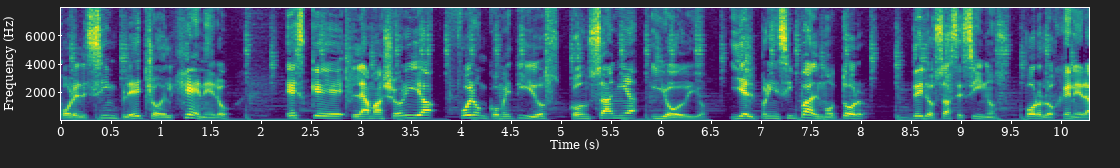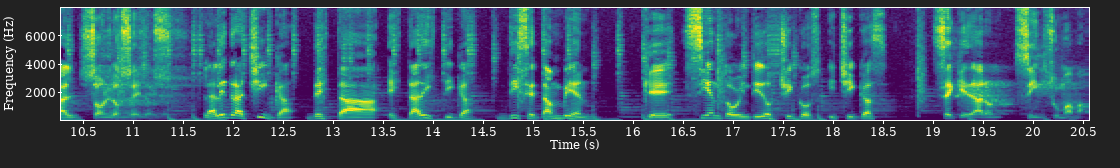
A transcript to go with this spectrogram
por el simple hecho del género, es que la mayoría fueron cometidos con saña y odio. Y el principal motor de los asesinos, por lo general, son los celos. La letra chica de esta estadística dice también que 122 chicos y chicas se quedaron sin su mamá.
